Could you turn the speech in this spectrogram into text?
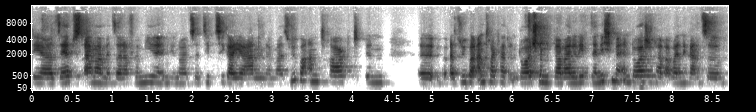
der selbst einmal mit seiner Familie in den 1970er Jahren Asyl beantragt, in, äh, Asyl beantragt hat in Deutschland. Mittlerweile lebt er nicht mehr in Deutschland, hat aber eine ganze,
